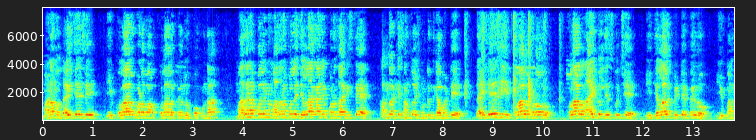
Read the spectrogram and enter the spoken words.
మనము దయచేసి ఈ కులాల గొడవ కులాల పేర్లు పోకుండా మదనపల్లిని మదనపల్లి జిల్లాగానే కొనసాగిస్తే అందరికీ సంతోషం ఉంటుంది కాబట్టి దయచేసి ఈ కులాల గొడవలు కులాల నాయకులు తీసుకొచ్చి ఈ జిల్లాలకు పెట్టే పేరు ఈ మన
